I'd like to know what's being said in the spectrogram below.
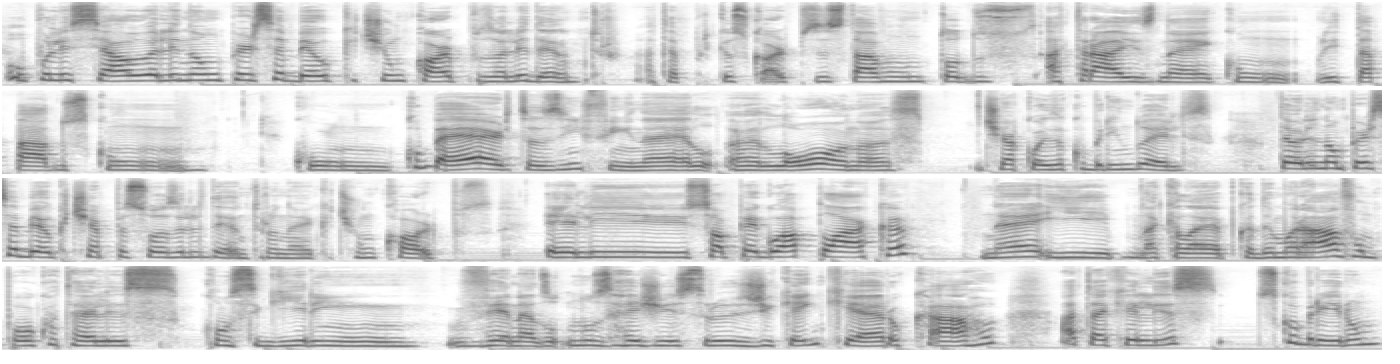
o policial ele não percebeu que tinha um corpos ali dentro. Até porque os corpos estavam todos atrás, né? Com, e tapados com, com cobertas, enfim, né? É, lonas. Tinha coisa cobrindo eles. Então ele não percebeu que tinha pessoas ali dentro, né? Que tinham corpos. Ele só pegou a placa né? E naquela época demorava um pouco até eles conseguirem ver né, nos registros de quem que era o carro, até que eles descobriram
